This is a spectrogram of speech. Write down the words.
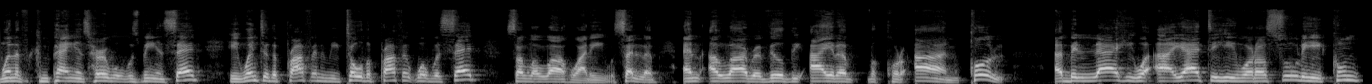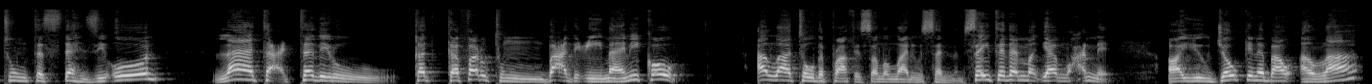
One of the companions heard what was being said. He went to the prophet and he told the prophet what was said, sallallahu alaihi wasallam. And Allah revealed the ayat of the Quran. Qul abillahi wa ayatihi wa rasulihi kuntum tastehzi'un la ta'tadiru qad kafartum بعد imanikum. Allah told the prophet sallallahu alaihi wasallam, say to them, Ya Muhammad, are you joking about Allah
